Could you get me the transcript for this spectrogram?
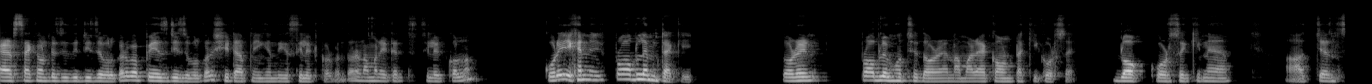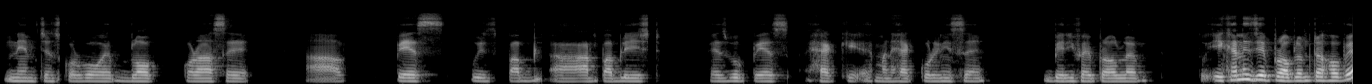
অ্যাডস অ্যাকাউন্টে যদি ডিজেবল করে বা পেজ ডিজেবল করে, সেটা আপনি এখান থেকে সিলেক্ট করবেন। ধরেন আমার এটা সিলেক্ট করলাম। করে এখানে প্রবলেমটা কি? ধরেন প্রবলেম হচ্ছে, ধরেন আমার অ্যাকাউন্টটা কি করছে? ব্লক করছে কিনা? চেঞ্জ নেম চেঞ্জ করব ব্লক করা আছে। পেজ উইজ পাব আনপাবলিশড ফেসবুক পেজ হ্যাক মানে হ্যাক করে নিছে। ভেরিফাই প্রবলেম তো এখানে যে প্রবলেমটা হবে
